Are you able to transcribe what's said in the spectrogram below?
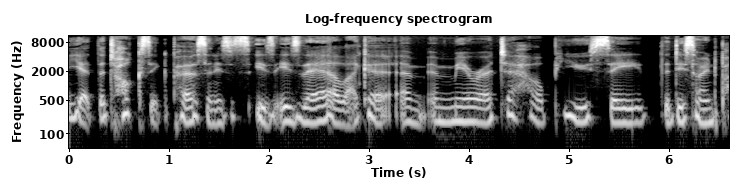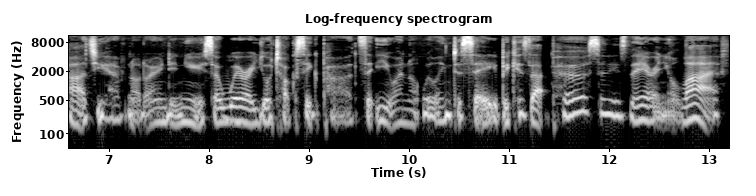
Yet the toxic person is is is there like a, a, a mirror to help you see the disowned parts you have not owned in you. So where are your toxic parts that you are not willing to see? Because that person is there in your life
